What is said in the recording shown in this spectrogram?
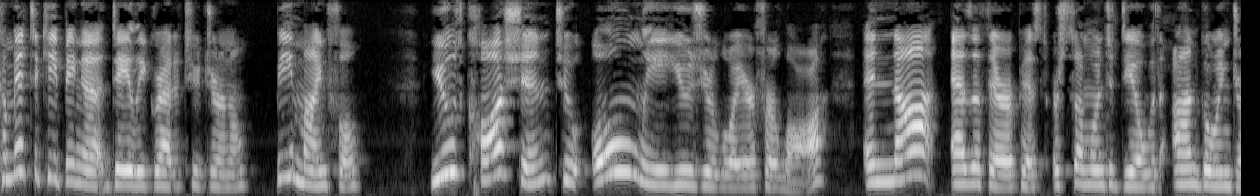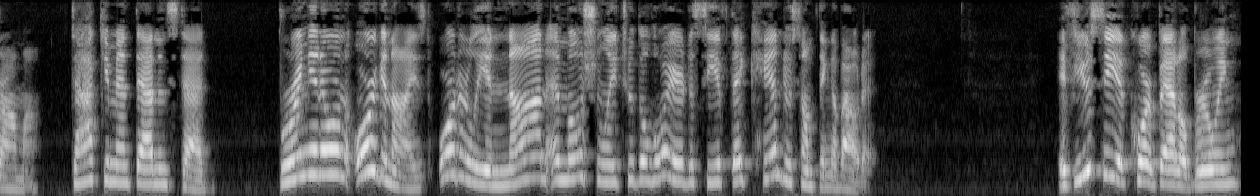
commit to keeping a daily gratitude journal. Be mindful. Use caution to only use your lawyer for law and not as a therapist or someone to deal with ongoing drama. Document that instead. Bring it on organized, orderly, and non emotionally to the lawyer to see if they can do something about it. If you see a court battle brewing,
